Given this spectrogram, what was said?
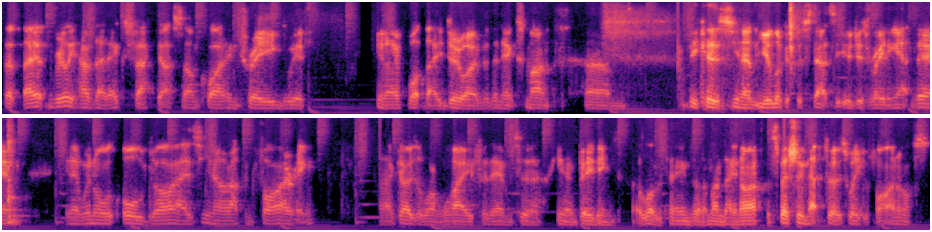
that they really have that X factor. So I'm quite intrigued with, you know, what they do over the next month. Um, because you know, you look at the stats that you're just reading out. Then, you know, when all, all guys, you know, are up and firing, uh, it goes a long way for them to, you know, beating a lot of teams on a Monday night, especially in that first week of finals.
